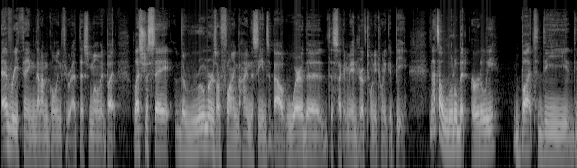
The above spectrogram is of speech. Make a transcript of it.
everything that I'm going through at this moment, but let's just say the rumors are flying behind the scenes about where the, the second major of 2020 could be. And that's a little bit early, but the, the,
